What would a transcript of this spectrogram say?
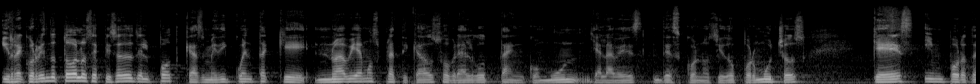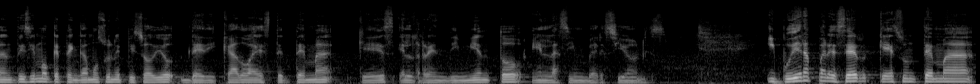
Y recorriendo todos los episodios del podcast me di cuenta que no habíamos platicado sobre algo tan común y a la vez desconocido por muchos que es importantísimo que tengamos un episodio dedicado a este tema que es el rendimiento en las inversiones. Y pudiera parecer que es un tema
